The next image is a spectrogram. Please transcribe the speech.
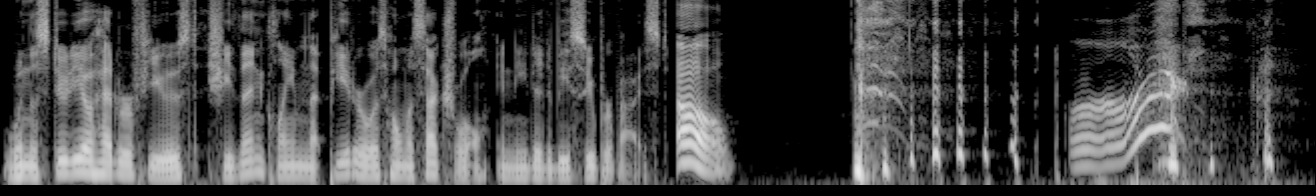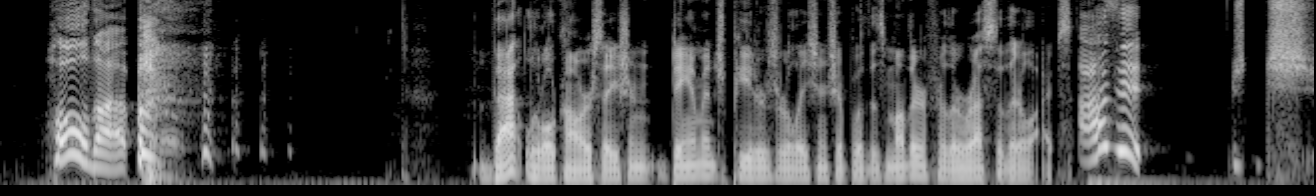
when the studio head refused, she then claimed that Peter was homosexual and needed to be supervised. Oh. Hold up. That little conversation damaged Peter's relationship with his mother for the rest of their lives. As it. Sh- sh-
